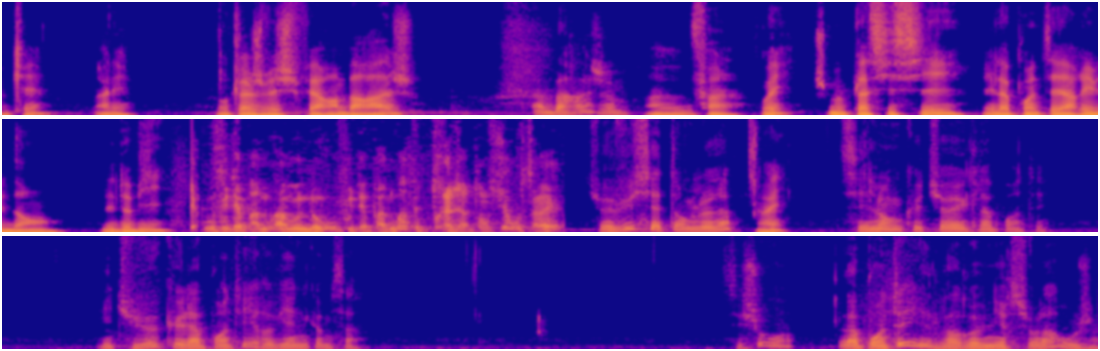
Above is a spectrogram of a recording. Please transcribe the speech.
Ok, allez. Donc là, je vais faire un barrage. Un barrage? Euh, Enfin, oui, je me place ici et la pointée arrive dans les deux billes. Vous foutez pas de moi, non, vous foutez pas de moi, faites très attention, vous savez. Tu as vu cet angle-là? Oui. C'est l'angle que tu as avec la pointée. Et tu veux que la pointée revienne comme ça. C'est chaud, hein La pointée, elle va revenir sur la rouge.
